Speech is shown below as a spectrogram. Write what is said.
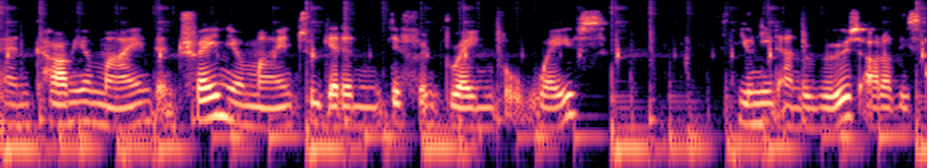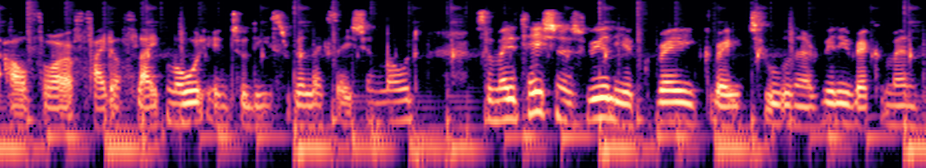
and calm your mind and train your mind to get in different brain waves you need under birth out of this alpha fight or flight mode into this relaxation mode. So meditation is really a great, great tool, and I really recommend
